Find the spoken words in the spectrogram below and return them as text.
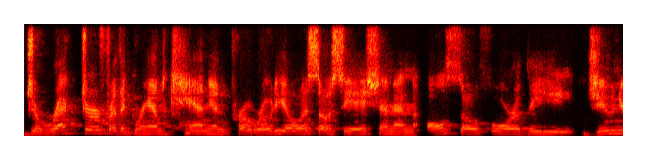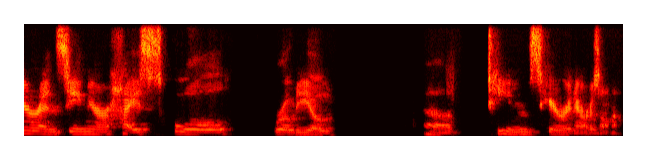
director for the Grand Canyon Pro Rodeo Association and also for the junior and senior high school rodeo uh, teams here in Arizona.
